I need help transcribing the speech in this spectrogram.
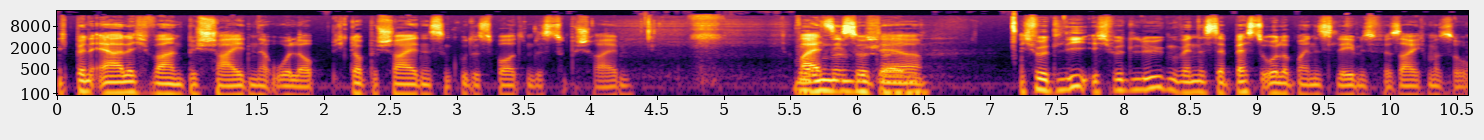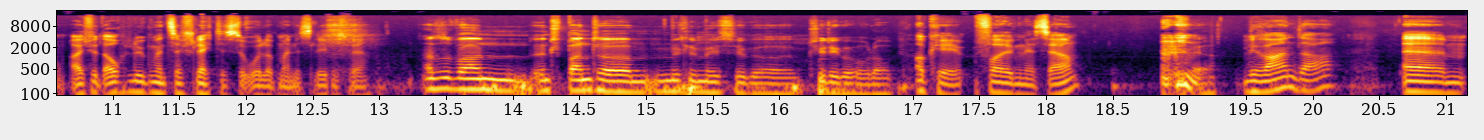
ich bin ehrlich, war ein bescheidener Urlaub. Ich glaube, bescheiden ist ein gutes Wort, um das zu beschreiben. War jetzt nicht so der. Ich würde ich würd lügen, wenn es der beste Urlaub meines Lebens wäre, sag ich mal so. Aber ich würde auch lügen, wenn es der schlechteste Urlaub meines Lebens wäre. Also war ein entspannter, mittelmäßiger, chilliger Urlaub. Okay, folgendes, ja. ja. Wir waren da, ähm,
